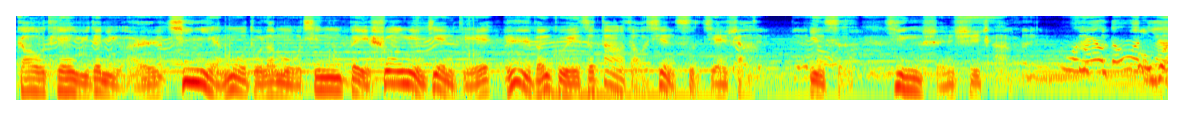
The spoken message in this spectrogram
高天宇的女儿亲眼目睹了母亲被双面间谍日本鬼子大早现次奸杀，因此精神失常。我还要等我娘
